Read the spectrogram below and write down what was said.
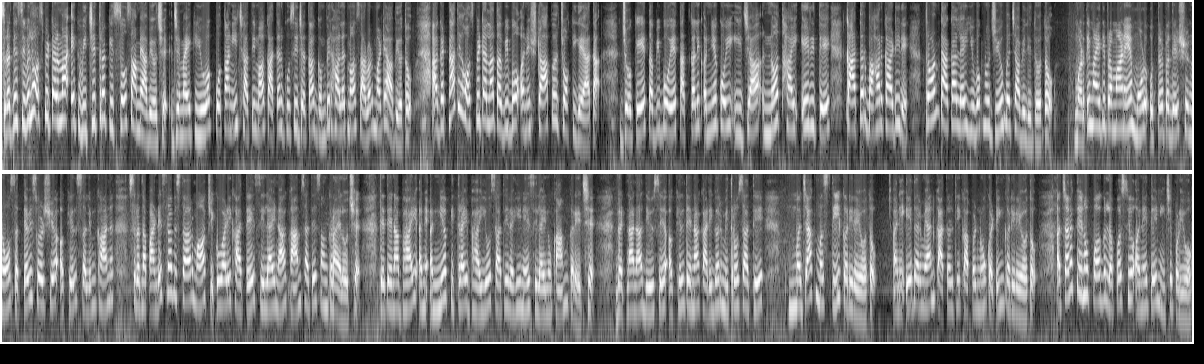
સુરતની સિવિલ હોસ્પિટલમાં એક વિચિત્ર કિસ્સો સામે આવ્યો છે, જેમાં એક યુવક પોતાની છાતીમાં કાતર ઘૂસી જતા ગંભીર હાલતમાં સારવાર માટે આવ્યો હતો. આ ઘટનાથી હોસ્પિટલના તબીબો અને સ્ટાફ ચોંકી ગયા હતા. જો કે તબીબોએ તાત્કાલિક અન્ય કોઈ ઈજા ન થાય એ રીતે કાતર બહાર કાઢીને ત્રણ ટાંકા લઈ યુવકનો જીવ બચાવી લીધો હતો. મળતી માહિતી પ્રમાણે મૂળ ઉત્તર પ્રદેશનો સત્યાવીસ વર્ષીય અખિલ સલીમ ખાન સુરતના પાંડેસરા વિસ્તારમાં ચીકુવાડી ખાતે સિલાઈના કામ સાથે સંકળાયેલો છે. તે તેના ભાઈ અને અન્ય પિતરાઈ ભાઈઓ સાથે રહીને સિલાઈનું કામ કરે છે. ઘટનાના દિવસે અખિલ તેના કારીગર મિત્રો સાથે મજાક મસ્તી કરી રહ્યો હતો અને એ દરમિયાન કાતરથી કાપડનું કટિંગ કરી રહ્યો હતો. અચાનક તેનો પગ લપસ્યો અને તે નીચે પડ્યો.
